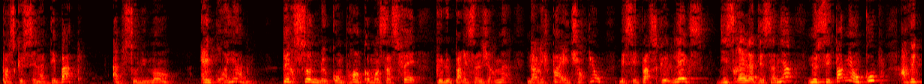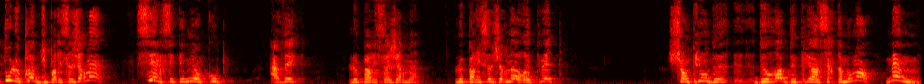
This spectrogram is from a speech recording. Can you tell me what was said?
parce que c'est la débâcle absolument incroyable. Personne ne comprend comment ça se fait que le Paris Saint-Germain n'arrive pas à être champion. Mais c'est parce que l'ex d'Israël Adesanya ne s'est pas mis en couple avec tout le club du Paris Saint-Germain. Si elle s'était mis en couple avec le Paris Saint-Germain, le Paris Saint-Germain aurait pu être champion d'Europe depuis un certain moment, même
